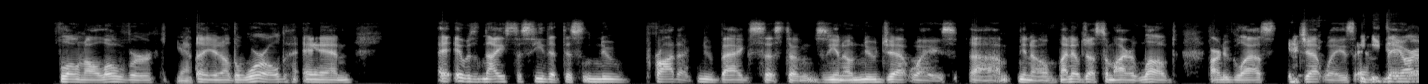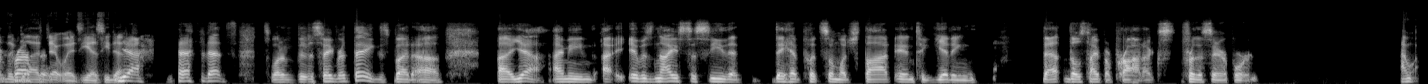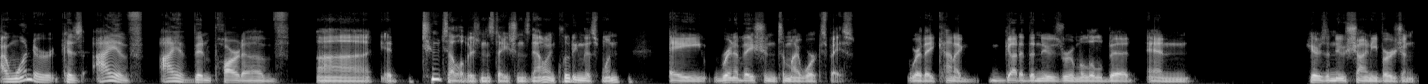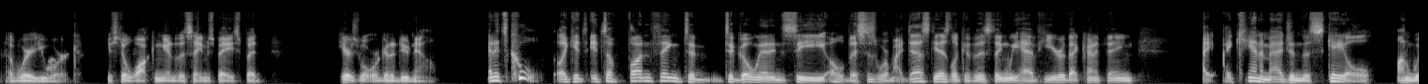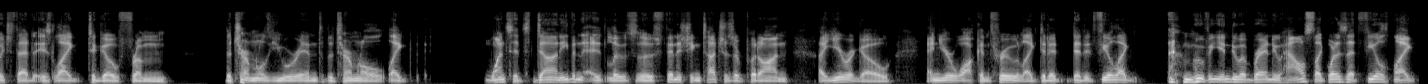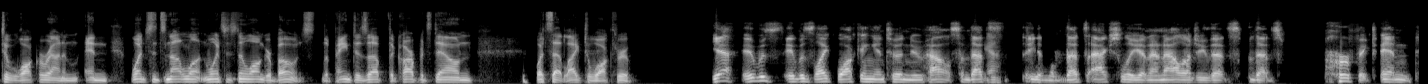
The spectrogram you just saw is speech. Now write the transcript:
flown all over yeah. Uh, you know the world. And it, was nice to see that this new product new bag systems you know new jetways um, you know i know justin meyer loved our new glass jetways and they are the glass jetways. Yes he does. Yeah that's it's one of his favorite things. But uh, uh, yeah i mean I, it was nice to see that they had put so much thought into getting that those type of products for this airport I, I wonder because I have I have been part of uh, at two television stations now, including this one, a renovation to my workspace where they kind of gutted the newsroom a little bit and here's a new shiny version of where you work. You're still walking into the same space, but here's what we're going to do now. And it's cool. Like it's it's a fun thing to to go in and see, oh, this is where my desk is. Look at this thing we have here, that kind of thing. I, I can't imagine the scale on which that is like to go from the terminals you were in to the terminal like once it's done even those, those finishing touches are put on a year ago and you're walking through like did it did it feel like moving into a brand new house like what does that feel like to walk around and, and once it's not once it's no longer bones the paint is up the carpet's down what's that like to walk through yeah it was it was like walking into a new house and that's yeah. you know that's actually an analogy that's that's perfect and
